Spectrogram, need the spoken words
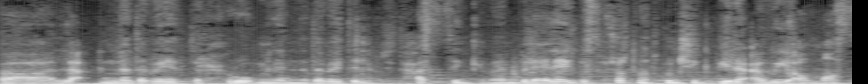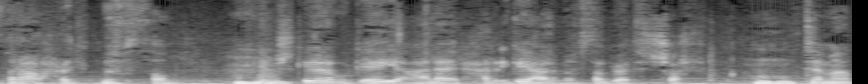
فلا الندبات الحروق من الندبات اللي بتتحسن كمان بالعلاج بس بشرط ما تكونش كبيرة قوي أو مأثرة على حركة مفصل. المشكلة لو جاية على الحرق جاي على مفصل بعد الشر. تمام.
